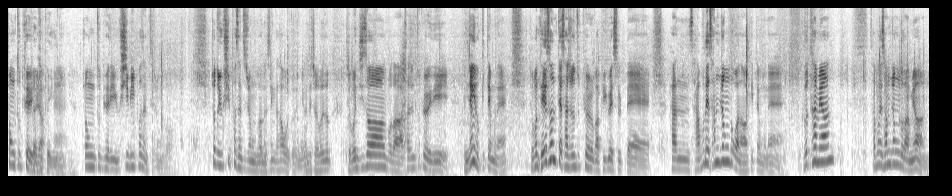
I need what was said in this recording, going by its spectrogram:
총 투표율이요 투표율이. 예. 총 투표율이 62% 정도 저도 60% 정도는 생각하고 있거든요. 근데 저번 저번 지선보다 사전 투표율이 굉장히 높기 때문에 저번 대선 때 사전 투표율과 비교했을 때 한 4분의 3 정도가 나왔기 때문에 그렇다면 4분의 3 정도라면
